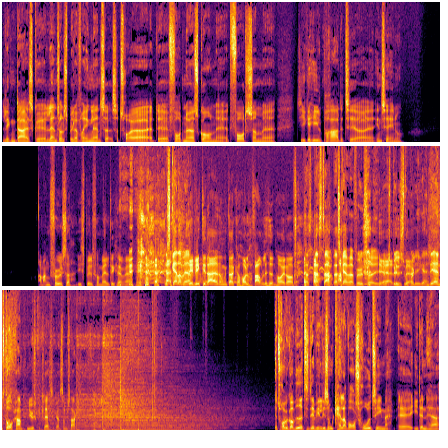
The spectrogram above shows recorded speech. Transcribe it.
legendariske landsholdsspillere fra England, så, så tror jeg, at øh, Fort Nørreskoven er et fort, som øh, de ikke er helt parate til at øh, indtage endnu. Der er mange følelser i spil for Malte, kan mærke. Det skal der være. Det er vigtigt, at der er nogen, der kan holde fagligheden højt op. Der, der, der, der skal være følelser i Ja, er stærkt. Superligaen. Det er en stor kamp, den jyske klassiker, som sagt. Jeg tror, vi går videre til det, vi ligesom kalder vores hovedtema øh, i den her,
